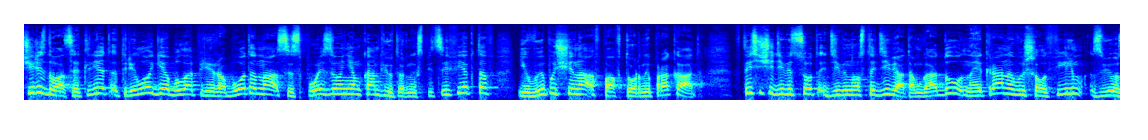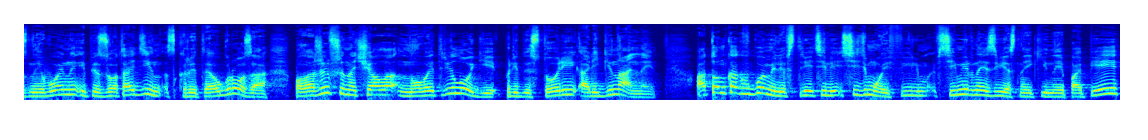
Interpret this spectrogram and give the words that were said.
Через 20 лет трилогия была переработана с использованием компьютерных спецэффектов и выпущена в повторный прокат. В 1999 году на экраны вышел фильм «Звездные войны. Эпизод 1. Скрытая угроза», положивший начало новой трилогии, предыстории оригинальной. О том, как в Гомеле встретили седьмой фильм всемирно известной киноэпопеи,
